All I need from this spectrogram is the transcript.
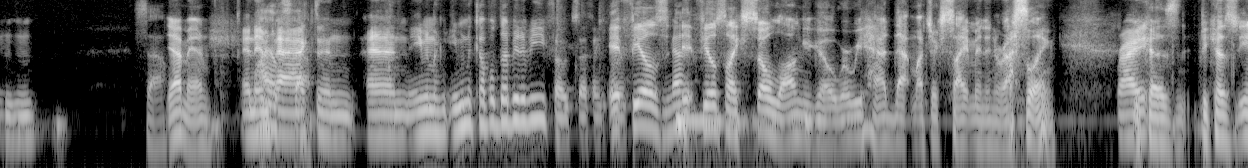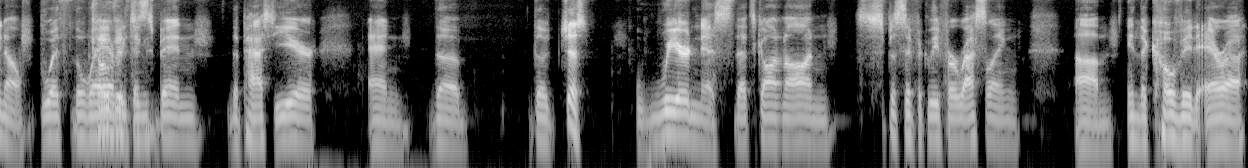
Mhm. So Yeah, man. and Wild Impact stuff. and and even even a couple WWE folks. I think It were, feels Yeah. it feels like so long ago where we had that much excitement in wrestling right. because because you know with the way COVID everything's just- been the past year and the the just weirdness that's gone on specifically for wrestling um in the covid era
